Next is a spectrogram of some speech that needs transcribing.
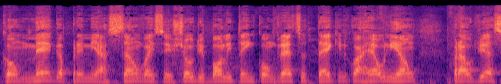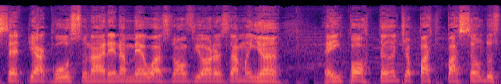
com mega premiação. Vai ser show de bola e tem congresso técnico, a reunião para o dia 7 de agosto na Arena Mel às 9 horas da manhã. É importante a participação dos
